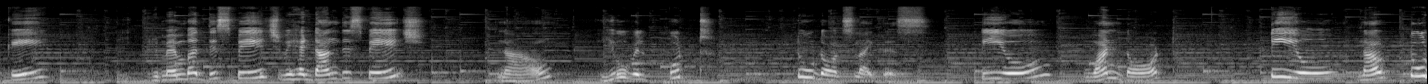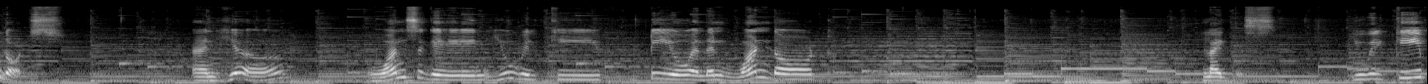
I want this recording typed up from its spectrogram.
okay? Remember this page? We had done this page. Now you will put two dots like this. TO, one dot, TO, now two dots. And here, once again, you will keep TO and then one dot like this. You will keep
